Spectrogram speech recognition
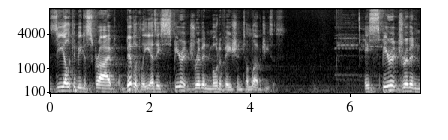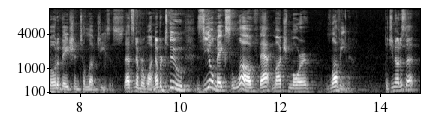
Zeal can be described biblically as a spirit driven motivation to love Jesus. A spirit driven motivation to love Jesus. That's number one. Number two, zeal makes love that much more loving. Did you notice that?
